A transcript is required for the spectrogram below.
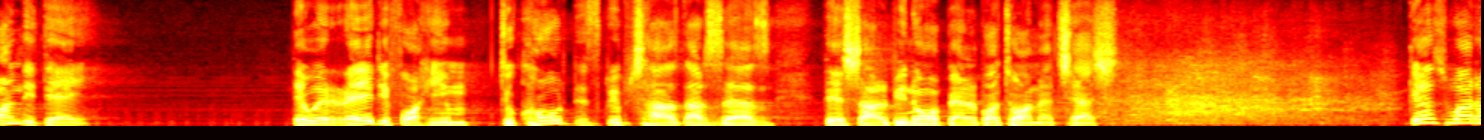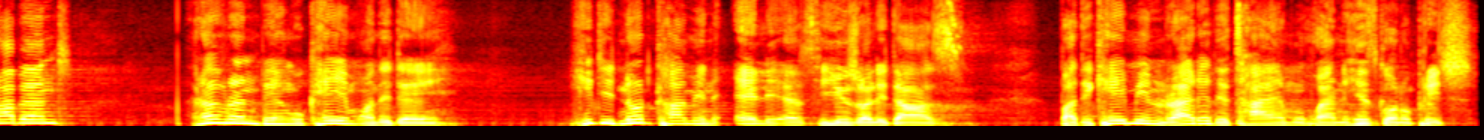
on the day. They were ready for him to quote the scriptures that says, There shall be no bell bottom at church. Guess what happened? Reverend Bhengu came on the day. He did not come in early as he usually does, but he came in right at the time when he's going to preach.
